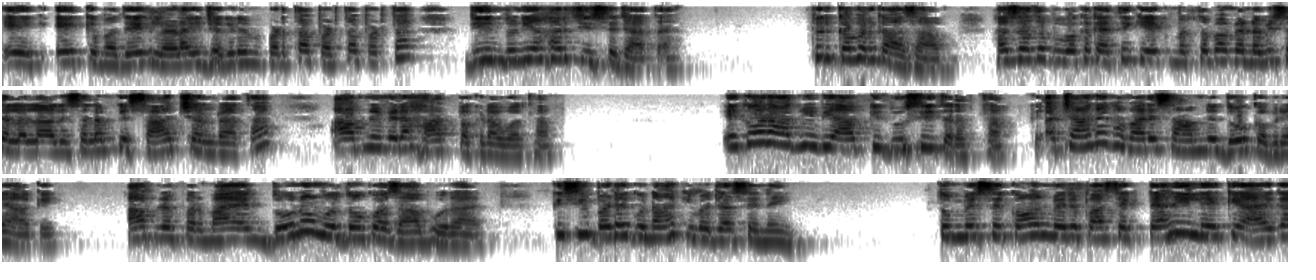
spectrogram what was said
ایک ایک کے بعد ایک، لڑائی جھگڑے میں پڑتا پڑتا پڑتا، دین دنیا ہر چیز سے جاتا ہے۔ پھر قبر کا عذاب۔ حضرت ابو بکر کہتے کہ ایک مرتبہ میں نبی صلی اللہ علیہ وسلم کے ساتھ چل رہا تھا، آپ نے میرا ہاتھ پکڑا ہوا تھا۔ ایک اور آدمی بھی آپ کی دوسری طرف تھا کہ اچانک ہمارے سامنے دو قبریں آ گئی آپ نے فرمایا، ان دونوں مردوں کو عذاب ہو رہا ہے۔ کسی بڑے گناہ کی وجہ سے نہیں۔ تم میں سے کون میرے پاس ایک ٹہنی لے کے آئے گا؟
